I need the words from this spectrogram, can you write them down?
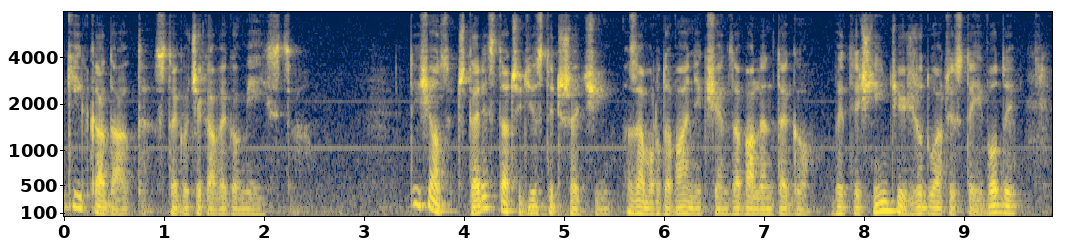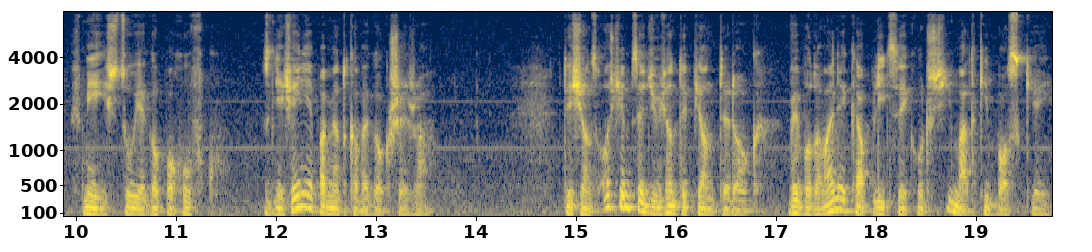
kilka dat z tego ciekawego miejsca. 1433 zamordowanie księdza Walentego, wytyśnięcie źródła czystej wody w miejscu jego pochówku, zniesienie pamiątkowego krzyża. 1895 rok wybudowanie kaplicy ku czci Matki Boskiej,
